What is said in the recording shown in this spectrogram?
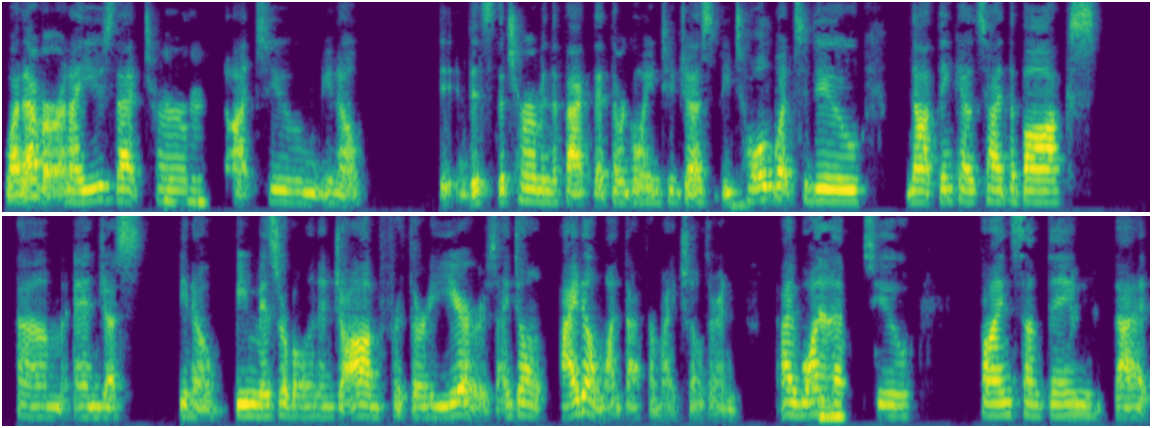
whatever. And i use that term mm-hmm. not to you know it's the term and the fact that they're going to just be told what to do not think outside the box um, and just you know be miserable in a job for 30 years. I don't i don't want that for my children. I want yeah. them to find something that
